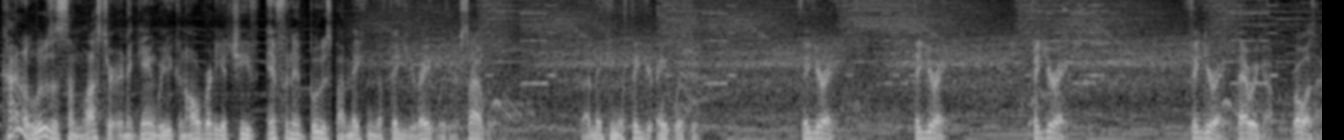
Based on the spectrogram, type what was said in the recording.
kind of loses some luster in a game where you can already achieve infinite boost by making a figure 8 with your Cyloop. By making a figure 8 with your Figure eight. Figure eight. Figure eight. Figure eight. There we go. Where was I?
